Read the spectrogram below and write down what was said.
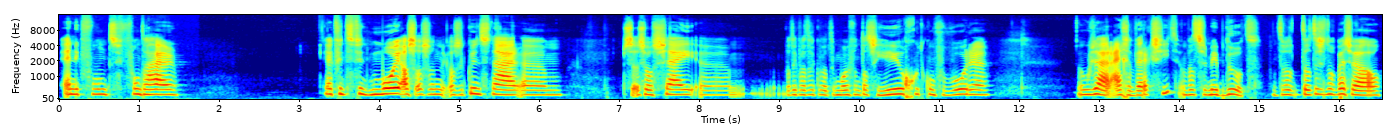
en ik vond, vond haar... Ja, ik vind, vind het mooi als, als, een, als een kunstenaar, um, zo, zoals zij... Wat, ik, wat, ik, wat ik mooi vond, dat ze heel goed kon verwoorden hoe ze haar eigen werk ziet en wat ze mee bedoelt. Want dat, dat is nog best wel...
